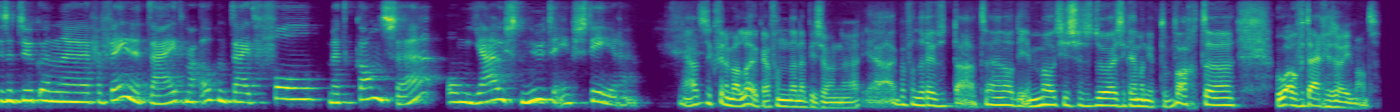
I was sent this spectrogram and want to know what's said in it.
Het is natuurlijk een uh, vervelende tijd, maar ook een tijd vol met kansen om juist nu te investeren. Ja, dus ik vind hem wel leuk. Hè? Van, dan heb je zo'n, uh, ja, ik ben van de resultaten en al die emoties tussendoor. Zit ik helemaal niet op te wachten. Hoe overtuig je zo iemand?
